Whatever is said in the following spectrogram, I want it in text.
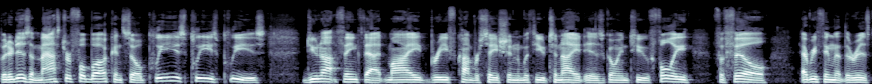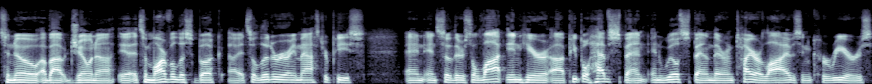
but it is a masterful book. And so please, please, please do not think that my brief conversation with you tonight is going to fully fulfill everything that there is to know about Jonah. It's a marvelous book. Uh, it's a literary masterpiece, and and so there's a lot in here. Uh, people have spent and will spend their entire lives and careers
